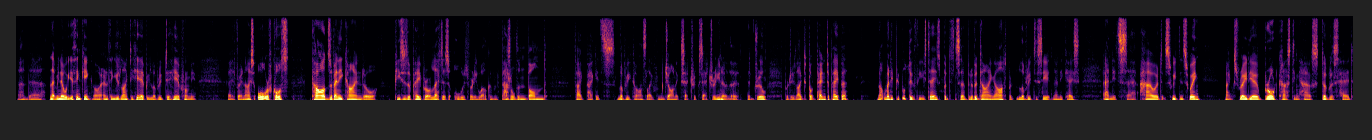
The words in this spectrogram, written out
And uh, let me know what you're thinking or anything you'd like to hear. It'd be lovely to hear from you. Uh, very nice. Or, of course, cards of any kind or pieces of paper or letters, always very welcome. Basildon Bond, fag packets, lovely cards like from John, etc., etc. You know the, the drill. But do you like to put pen to paper? Not many people do these days, but it's a bit of a dying art, but lovely to see it in any case. And it's uh, Howard Sweet and Swing, Manx Radio, Broadcasting House, Douglas Head,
